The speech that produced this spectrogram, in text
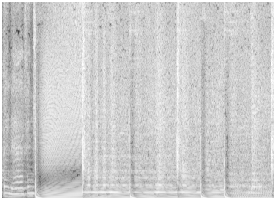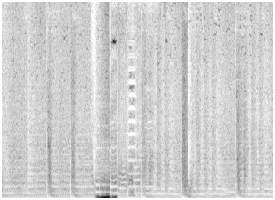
I've been having Tripping, I'm falling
